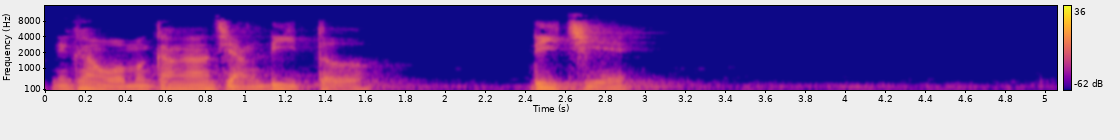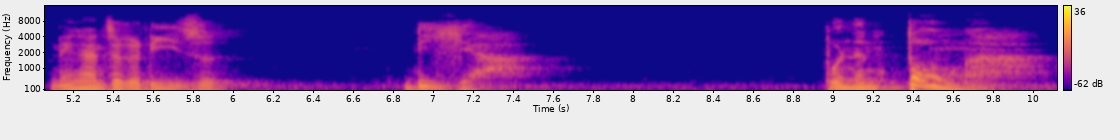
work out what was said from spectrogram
你看我们刚刚讲立德、立节，您看这个“立”字，立呀。不能动啊！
